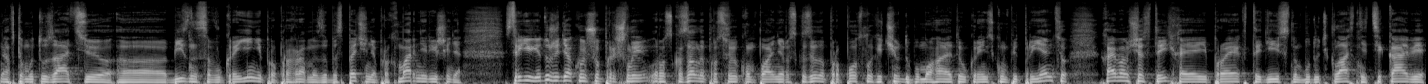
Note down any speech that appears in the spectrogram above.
автоматизацію е, бізнесу в Україні, про програмне забезпечення, про хмарні рішення. Сергію, я дуже дякую, що прийшли, розказали про свою компанію, розказали про послуги, чим допомагаєте українському підприємцю. Хай вам щастить, хай проекти дійсно будуть класні, цікаві,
